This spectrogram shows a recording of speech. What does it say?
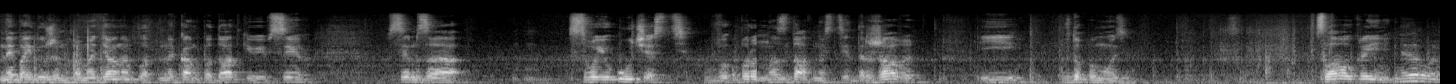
небайдужим громадянам, платникам податків і всіх, всім за свою участь в обороноздатності держави і в допомозі. Слава Україні! Героям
